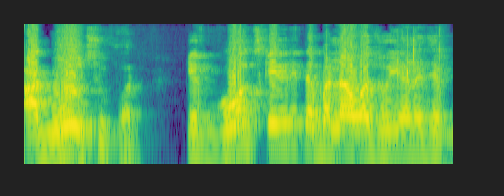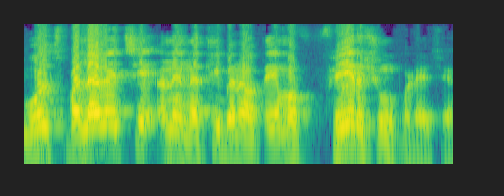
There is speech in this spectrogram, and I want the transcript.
આ ગોલ્સ ઉપર. કે ગોલ્સ કેવી રીતે બનાવવા જોઈએ અને જે ગોલ્સ બનાવે છે અને નથી બનાવતા, એમાં ફેર શું પડે છે?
